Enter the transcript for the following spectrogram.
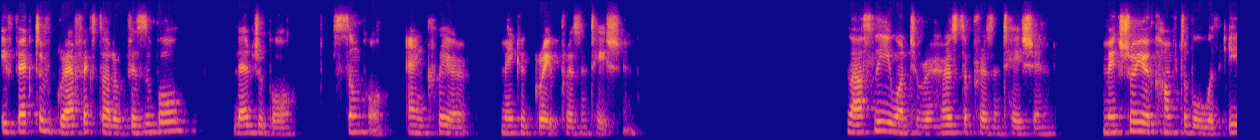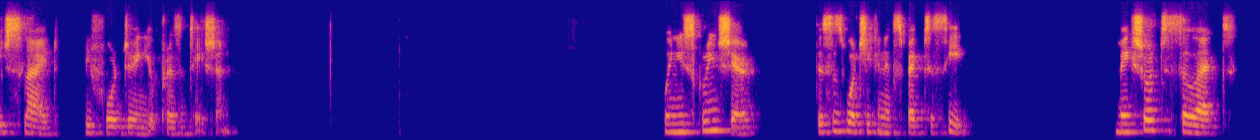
Effective graphics that are visible, legible, simple, and clear make a great presentation. Lastly, you want to rehearse the presentation. Make sure you're comfortable with each slide before doing your presentation. When you screen share, this is what you can expect to see. Make sure to select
